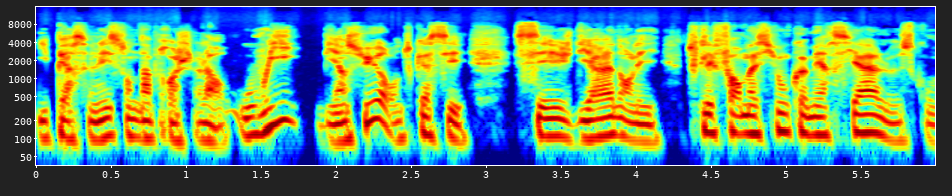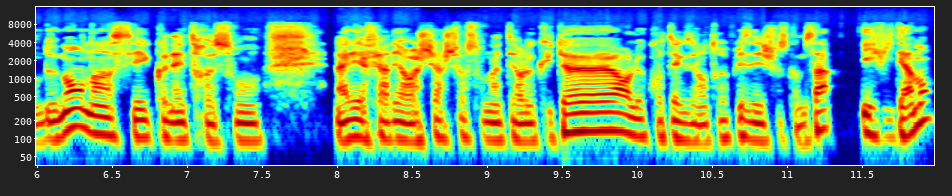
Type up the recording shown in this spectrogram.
il personnalise son approche. Alors oui, bien sûr. En tout cas, c'est c'est je dirais dans les toutes les formations commerciales, ce qu'on demande, hein, c'est connaître son, aller faire des recherches sur son interlocuteur, le contexte de l'entreprise, des choses comme ça. Évidemment,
